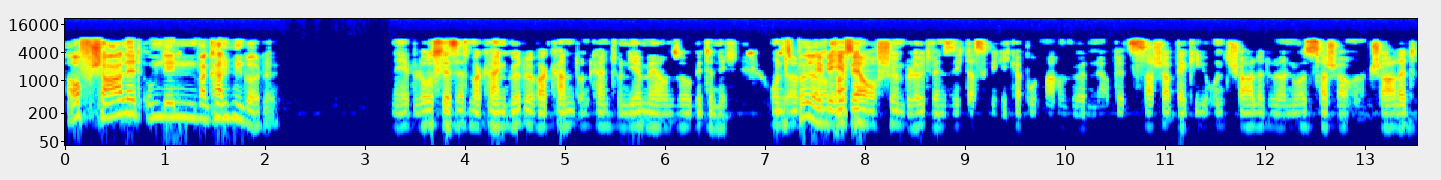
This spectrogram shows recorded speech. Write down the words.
auf Charlotte um den vakanten Gürtel. Nee, bloß jetzt erstmal kein Gürtel vakant und kein Turnier mehr und so, bitte nicht. Und äh, WWE passen. wäre auch schön blöd, wenn sie sich das wirklich kaputt machen würden. Ob jetzt Sascha, Becky und Charlotte oder nur Sascha und Charlotte.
